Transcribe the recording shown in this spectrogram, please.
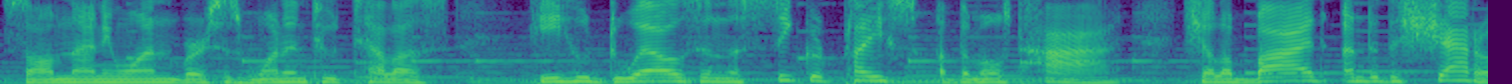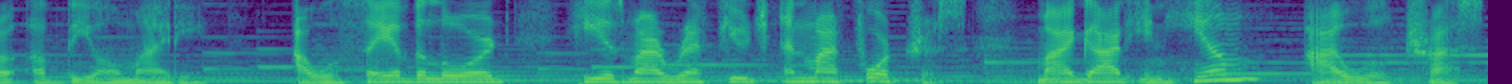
Psalm 91, verses 1 and 2 tell us, He who dwells in the secret place of the Most High shall abide under the shadow of the Almighty. I will say of the Lord, He is my refuge and my fortress. My God, in Him I will trust.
